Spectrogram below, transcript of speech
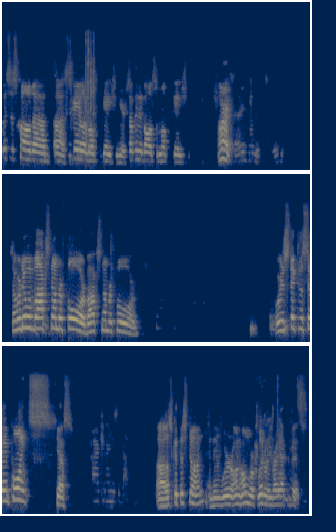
this is called, uh, uh, scalar multiplication here, something that involves some multiplication. All right, so we're doing box number four, box number four. We're gonna stick to the same points. Yes, Uh, can I use the bathroom? uh, let's get this done, and then we're on homework literally right after this.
